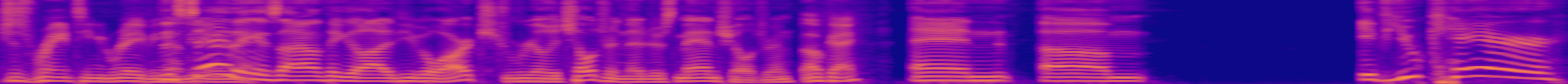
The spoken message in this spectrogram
just ranting and raving. The on the sad thing is, I don't think a lot of people are ch- really children. They're just man children. okay. And um, if you care,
